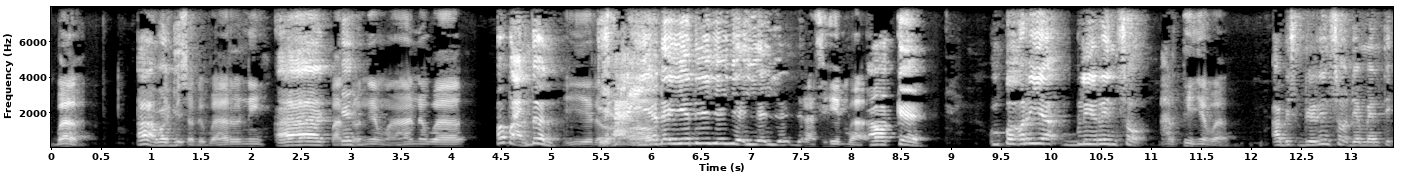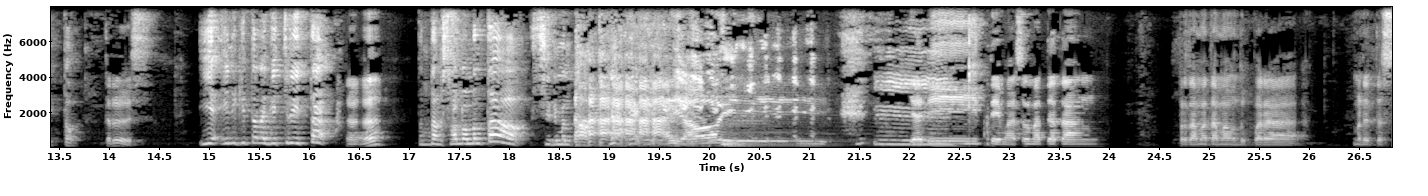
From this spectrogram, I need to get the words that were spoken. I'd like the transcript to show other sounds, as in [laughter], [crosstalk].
Bal, Ah, bagi. episode baru nih. Oke. Pantunnya mana, Bal? Oh, pantun. Iya dong. Ya, iya deh, iya deh, iya, iya, iya, iya. iya. Kasihin, Bal. Oke. Empok Ria beli Rinso. Artinya, Bal. Abis beli Rinso dia main TikTok. Terus. Iya, ini kita lagi cerita Heeh. tentang sono mentok, sini mentok. [laughs] [laughs] Jadi tema selamat datang pertama-tama untuk para mendetes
